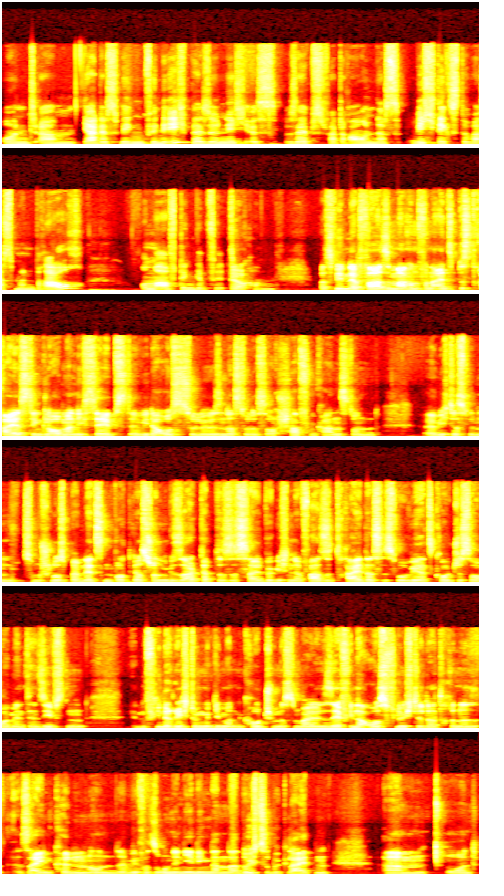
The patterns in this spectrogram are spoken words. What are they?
Und ähm, ja, deswegen finde ich persönlich, ist Selbstvertrauen das Wichtigste, was man braucht, um auf den Gipfel zu ja. kommen. Was wir in der Phase machen, von 1 bis 3, ist den Glauben an dich selbst äh, wieder auszulösen, dass du das auch schaffen kannst. Und wie ich das zum Schluss beim letzten Podcast schon gesagt habe, das ist halt wirklich in der Phase 3, das ist, wo wir als Coaches auch am intensivsten in viele Richtungen mit jemandem coachen müssen, weil sehr viele Ausflüchte da drin sein können und äh, wir versuchen denjenigen dann da durchzubegleiten. Ähm, und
